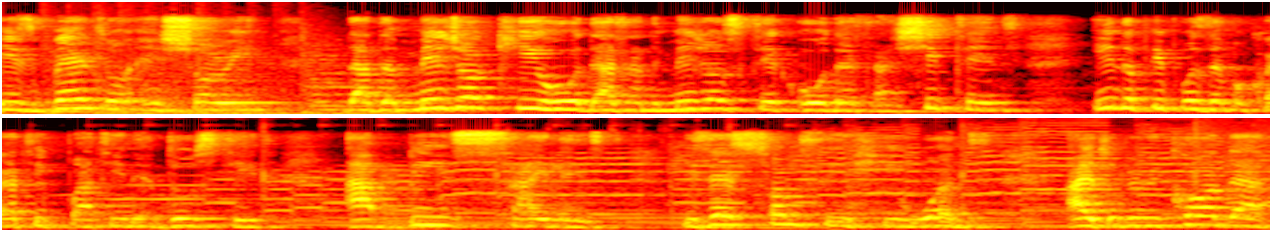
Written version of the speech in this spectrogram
is bent on ensuring that the major key holders and the major stakeholders and chieftains in the People's Democratic Party in Edo State are being silenced? He says something he wants. I to be recalled that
